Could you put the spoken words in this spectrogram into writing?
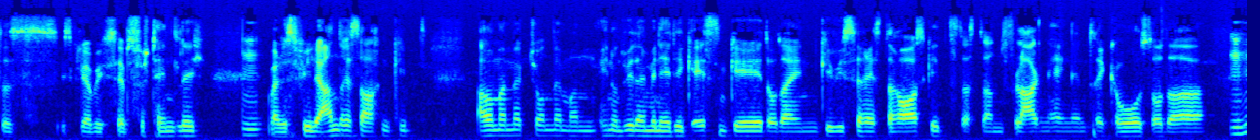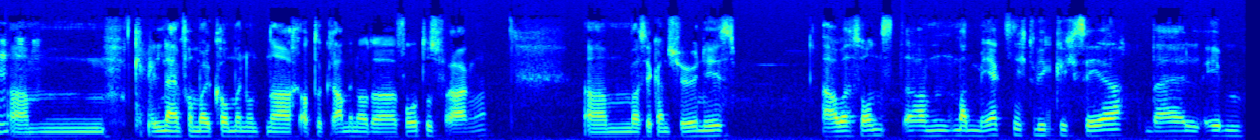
das ist, glaube ich, selbstverständlich, mhm. weil es viele andere Sachen gibt. Aber man merkt schon, wenn man hin und wieder in Venedig essen geht oder in gewisse Restaurants geht, dass dann Flaggen hängen, Trikots oder mhm. ähm, Kellner einfach mal kommen und nach Autogrammen oder Fotos fragen, ähm, was ja ganz schön ist. Aber sonst, ähm, man merkt es nicht wirklich sehr, weil eben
